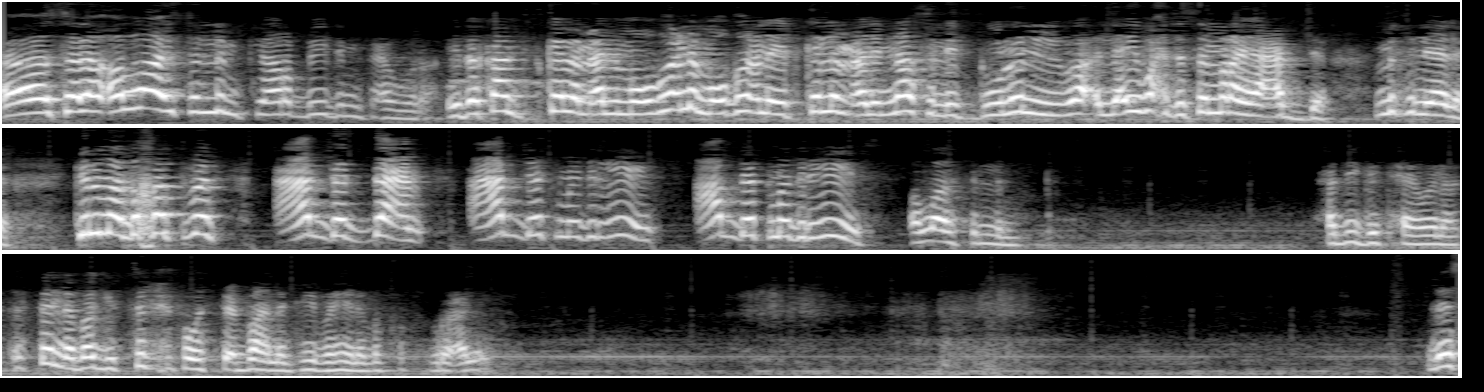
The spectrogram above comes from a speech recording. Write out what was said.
آه سلام الله يسلمك يا رب ايدي متعورة. إذا كان تتكلم عن موضوعنا موضوعنا يتكلم عن الناس اللي تقولون. لأي واحدة سمرة يا عبده مثلي أنا. كل ما دخلت بس عبده الدعم عبده مدري إيش عبده مدري إيش. الله يسلمك. حديقة حيوانات. استنى باقي السلحفة والتعبان أجيبها هنا بس اصبروا علي. ليش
